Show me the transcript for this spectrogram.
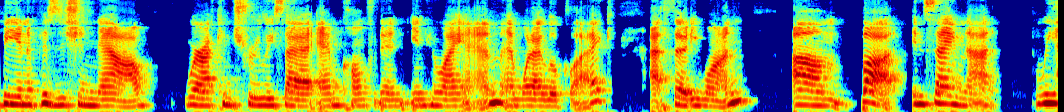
be in a position now where i can truly say i am confident in who i am and what i look like at 31 um but in saying that we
